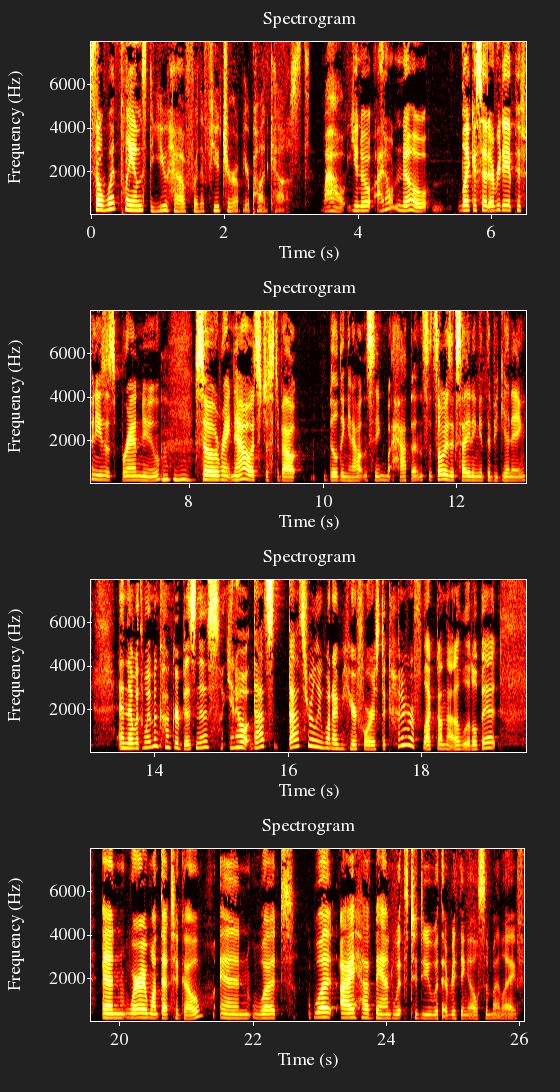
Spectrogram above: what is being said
So, what plans do you have for the future of your podcast? Wow, you know, I don't know. Like I said, Everyday Epiphanies is brand new. Mm-hmm. So, right now, it's just about building it out and seeing what happens. It's always exciting at the beginning. And then with Women Conquer Business, you know, that's that's really what I'm here for is to kind of reflect on that a little bit and where I want that to go and what what I have bandwidth to do with everything else in my life.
